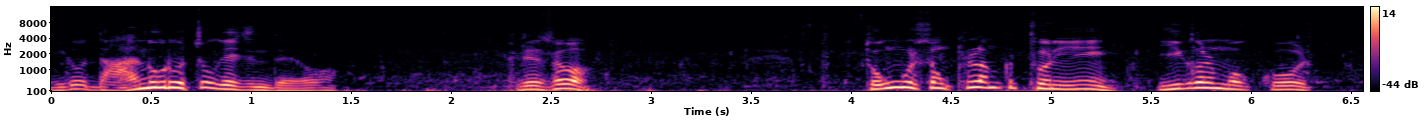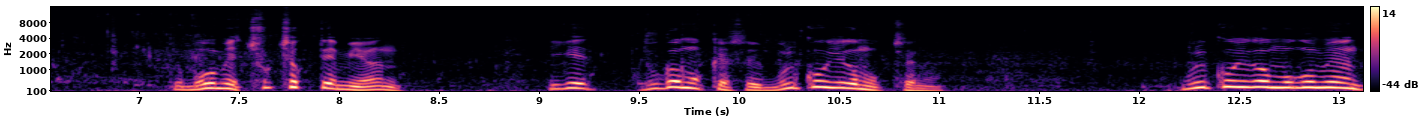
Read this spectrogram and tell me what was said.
이거 나노로 쪼개진대요. 그래서 동물성 플랑크톤이 이걸 먹고 그 몸에 축적되면 이게 누가 먹겠어요? 물고기가 먹잖아. 물고기가 먹으면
